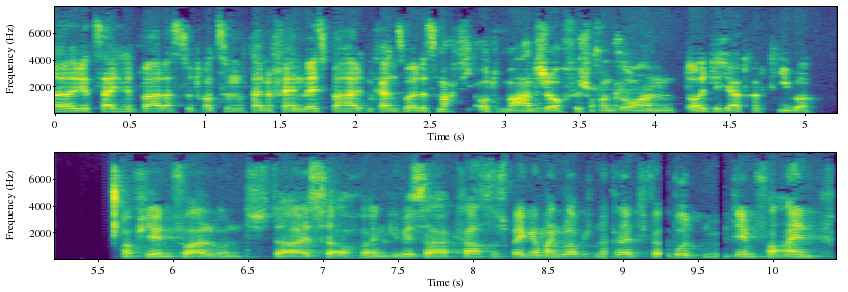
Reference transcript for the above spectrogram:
äh, gezeichnet war, dass du trotzdem noch deine Fanbase behalten kannst, weil das macht dich automatisch auch für Sponsoren deutlich attraktiver. Auf jeden Fall. Und da ist ja auch ein gewisser Carsten Spengemann, glaube ich, noch relativ verbunden mit dem Verein.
